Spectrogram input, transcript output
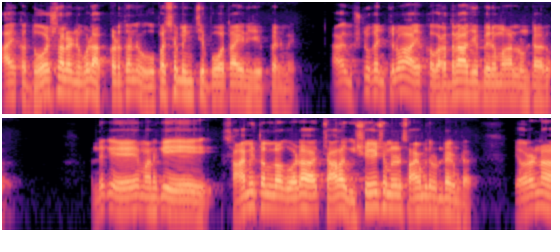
ఆ యొక్క దోషాలను కూడా అక్కడితోనే ఉపశమించిపోతాయని చెప్పాను మేము. ఆ విష్ణు కంచెలో ఆ యొక్క వరదరాజ పెరుమాళ్ళు ఉంటారు. అందుకే మనకి సామెతల్లో కూడా చాలా విశేషమైన సామెతలు ఉంటాయన్నమాట ఎవరన్నా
